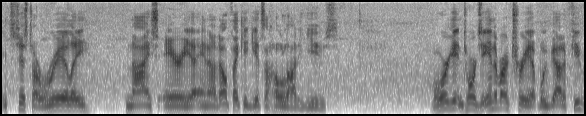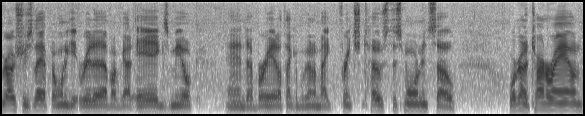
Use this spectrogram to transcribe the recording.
It's just a really nice area and I don't think it gets a whole lot of use. Well, we're getting towards the end of our trip. We've got a few groceries left I want to get rid of. I've got eggs, milk, and uh, bread. I think I'm going to make French toast this morning. So we're going to turn around,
